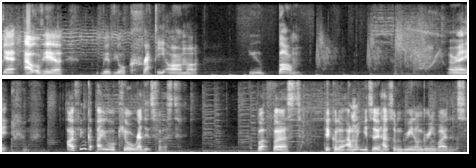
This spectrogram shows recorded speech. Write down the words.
Get out of here with your crappy armor. You bum. Alright. I think I will kill Raditz first. But first, Piccolo, I want you to have some green on green violence.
